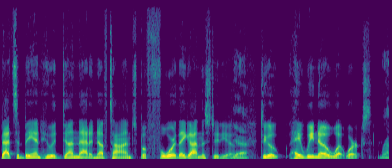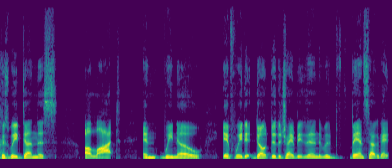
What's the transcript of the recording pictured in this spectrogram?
That's a band who had done that enough times before they got in the studio Yeah. to go, hey, we know what works Right. because we've done this a lot, and we know if we d- don't do the train beat, then the band stuff. Okay,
